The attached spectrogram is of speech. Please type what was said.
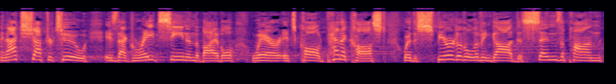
in Acts chapter 2 is that great scene in the Bible where it's called Pentecost, where the Spirit of the living God descends upon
